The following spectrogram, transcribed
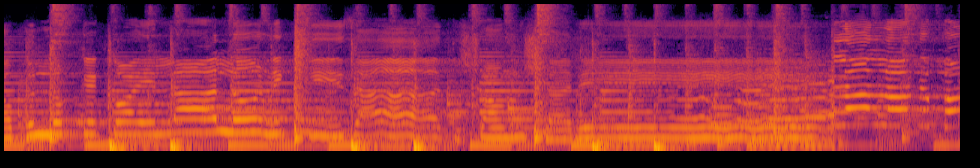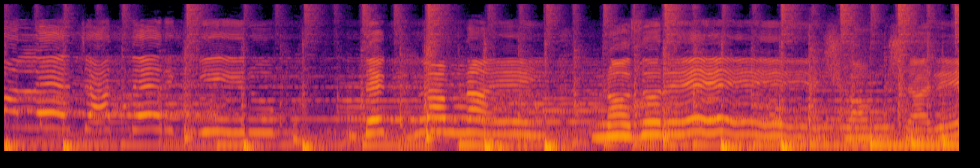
সব লোকে কয়, লালন কি জাত সংসারে? লালন বলে জাতের কি রূপ? দেখলাম না এই নজরে সংসারে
